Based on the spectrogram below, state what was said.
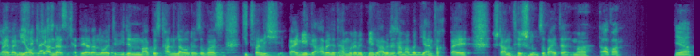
Ja, Weil bei mir auch nicht anders. Ich hatte ja dann Leute wie den Markus Tandler oder sowas, die zwar nicht bei mir gearbeitet haben oder mit mir gearbeitet haben, aber die einfach bei Stammtischen und so weiter immer da waren. Ja,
